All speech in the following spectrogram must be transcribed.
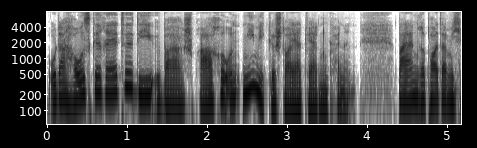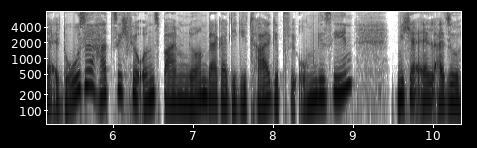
oder Hausgeräte, die über Sprache und Mimik gesteuert werden können. Bayern-Reporter Michael Dose hat sich für uns beim Nürnberger Digitalgipfel umgesehen. Michael, also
